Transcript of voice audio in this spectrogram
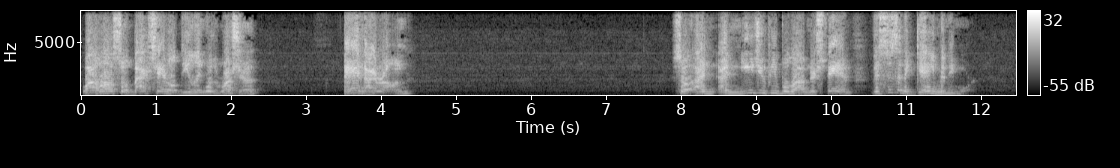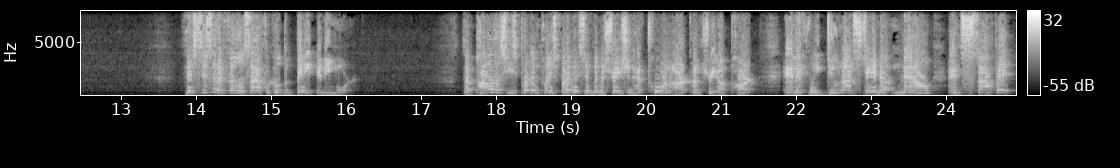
while also backchannel dealing with Russia and Iran. So I, I need you people to understand this isn't a game anymore. This isn't a philosophical debate anymore. The policies put in place by this administration have torn our country apart. And if we do not stand up now and stop it,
